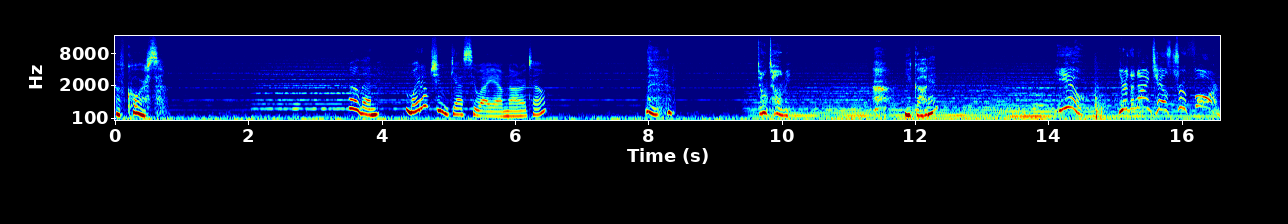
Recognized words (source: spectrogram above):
of course. Well then, why don't you guess who I am, Naruto? Don't tell me. You got it? You! You're the Nine-Tails' true form!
